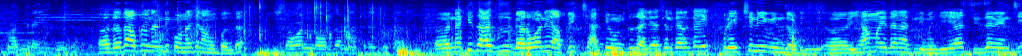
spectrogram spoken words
म्हात्रे. अ, दादा आपलं नंदी कोणाचे नाव बोलतं? श्रवण गोवर्धन म्हात्रे कुठं? अ, नक्कीच आज गर्वाने आपली छाती उंच झाली असेल कारण का एक प्रेक्षणीय बिंजोड अ, ह्या मैदानातली म्हणजे या सीझन यांची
